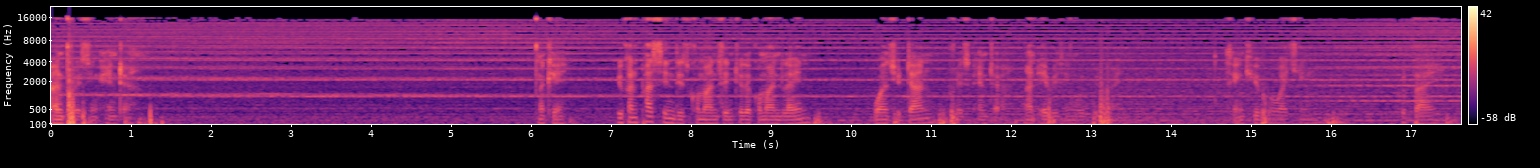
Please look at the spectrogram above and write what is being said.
and pressing enter okay. You can pass in these commands into the command line. Once you're done press enter and everything will be fine. Thank you for watching. Goodbye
